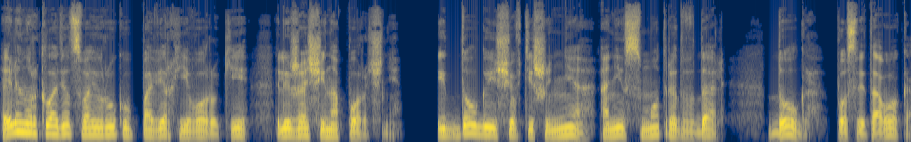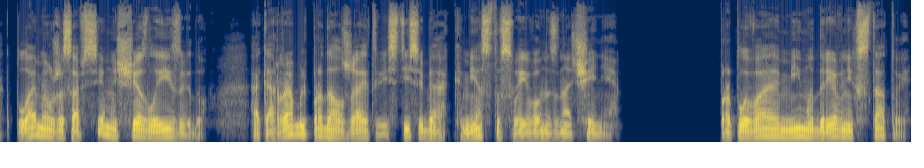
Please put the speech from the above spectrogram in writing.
Эленор кладет свою руку поверх его руки, лежащей на поручне, и долго еще в тишине они смотрят вдаль, долго, после того, как пламя уже совсем исчезло из виду, а корабль продолжает вести себя к месту своего назначения. Проплывая мимо древних статуй,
